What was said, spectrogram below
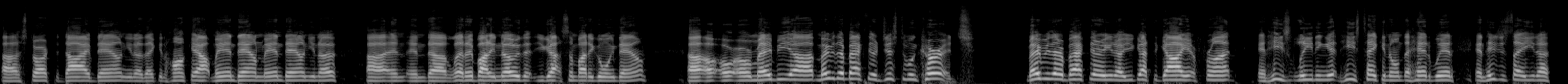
uh, start to dive down, you know, they can honk out, man down, man down, you know, uh, and, and uh, let everybody know that you got somebody going down. Uh, or, or maybe, maybe they're back there just to encourage. Maybe they're back there, you know, you got the guy at front and he's leading it, he's taking on the headwind, and he just say, you know,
